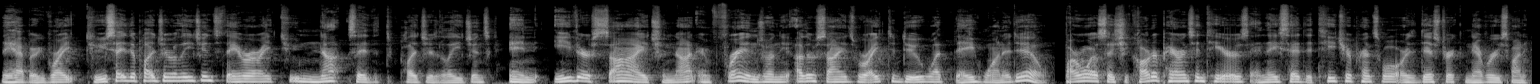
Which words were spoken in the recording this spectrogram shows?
They have a right to say the Pledge of Allegiance, they have a right to not say the Pledge of Allegiance, and either side should not infringe on the other side's right to do what they want to do. Barnwell says she called her parents in tears and they said the teacher, principal, or the district never responded.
